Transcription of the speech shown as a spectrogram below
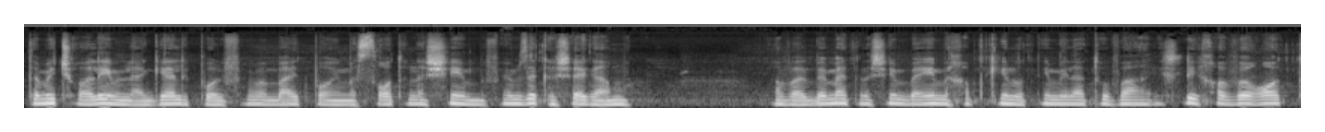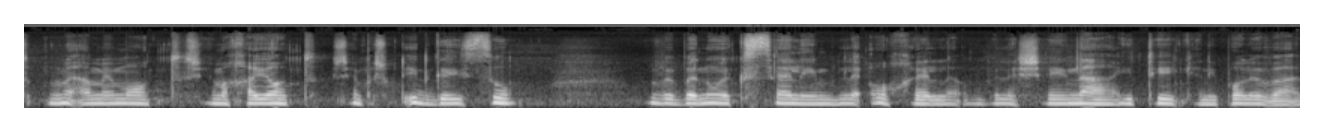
תמיד שואלים להגיע לפה, לפעמים הבית פה עם עשרות אנשים, לפעמים זה קשה גם. אבל באמת אנשים באים, מחבקים, נותנים מילה טובה. יש לי חברות מהממות שהן אחיות, שהן פשוט התגייסו ובנו אקסלים לאוכל ולשינה איתי, כי אני פה לבד,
